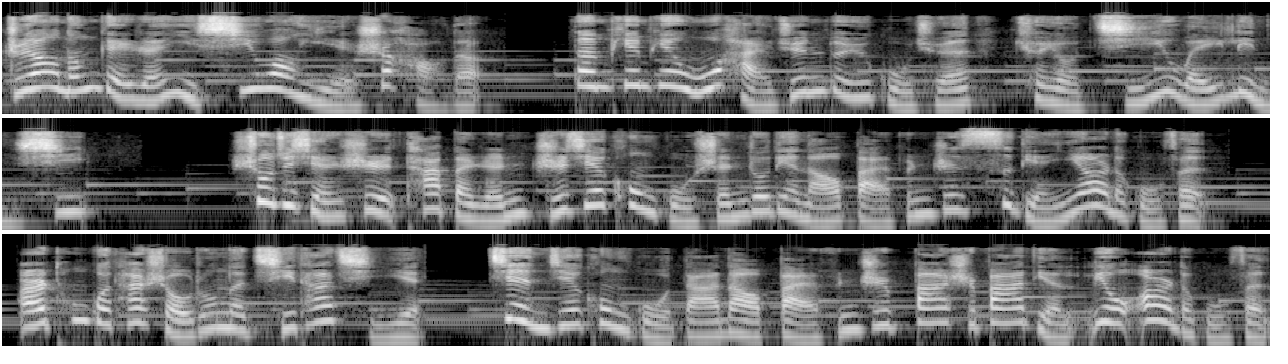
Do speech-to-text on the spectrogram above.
只要能给人以希望也是好的。但偏偏吴海军对于股权却又极为吝惜。数据显示，他本人直接控股神州电脑百分之四点一二的股份，而通过他手中的其他企业间接控股达到百分之八十八点六二的股份。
